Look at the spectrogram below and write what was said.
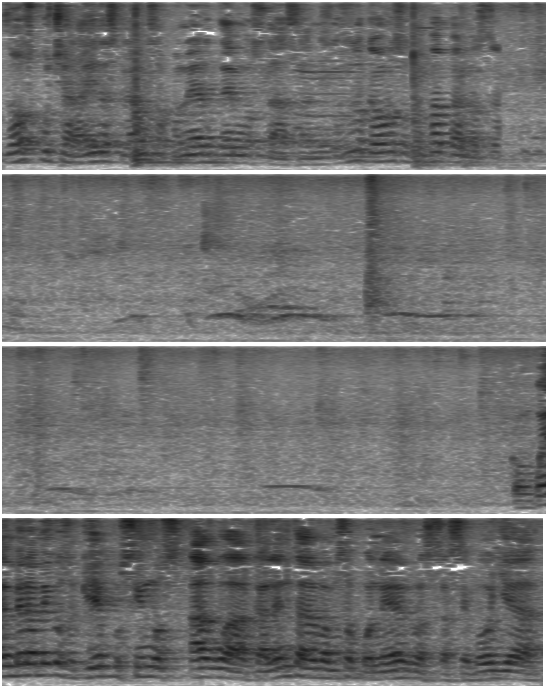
dos cucharaditas que le vamos a poner de mostaza, amigos. Eso es lo que vamos a ocupar para nuestra... Como pueden ver amigos, aquí ya pusimos agua a. Vamos a poner nuestra cebolla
